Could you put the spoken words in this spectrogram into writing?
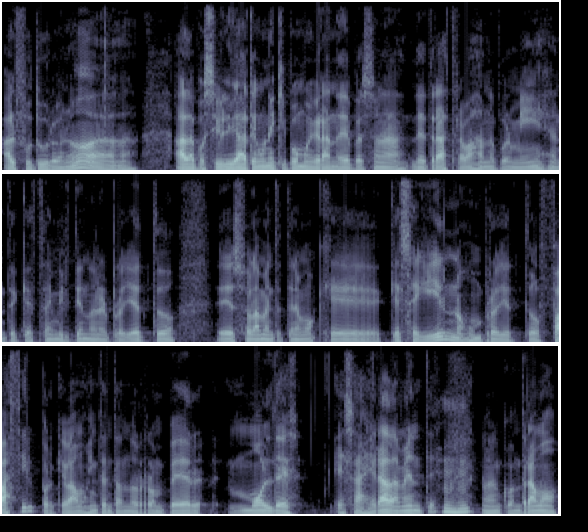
al futuro, ¿no? A la posibilidad. Tengo un equipo muy grande de personas detrás trabajando por mí, gente que está invirtiendo en el proyecto. Eh, solamente tenemos que, seguir. No es un proyecto fácil porque vamos intentando romper moldes exageradamente. Nos encontramos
